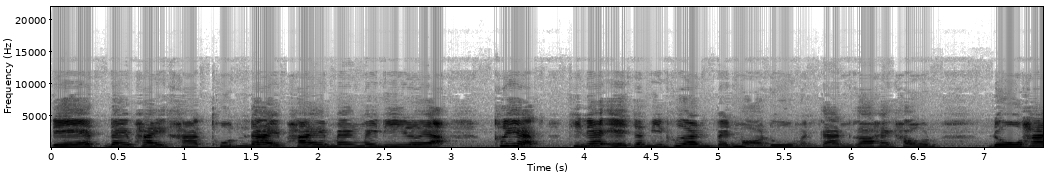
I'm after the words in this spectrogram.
เดทได้ไพ่ขาดทุนได้ไพ่แม่งไม่ดีเลยอะ่ะเครียดทีเนี้ยเอ๋จะมีเพื่อนเป็นหมอดูเหมือนกันก็ให้เขาดูให้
